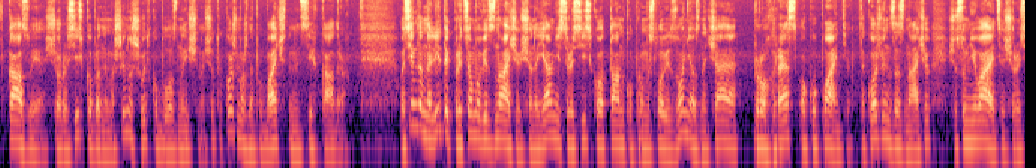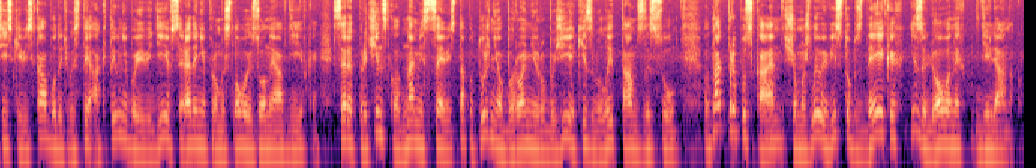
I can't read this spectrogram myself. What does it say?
вказує, що російську бронемашину швидко було знищено, що також можна побачити на цих кадрах. Осінт аналітик при цьому відзначив, що наявність російського танку в промисловій зоні означає прогрес окупантів. Також він зазначив, що сумнівається, що російські війська будуть вести активні бойові дії всередині промислової зони Авдіївки. Серед причин складна місцевість та потужні оборонні рубежі, які звели там ЗСУ. Однак припускає, що можливий відступ з деяких ізольованих ділянок.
